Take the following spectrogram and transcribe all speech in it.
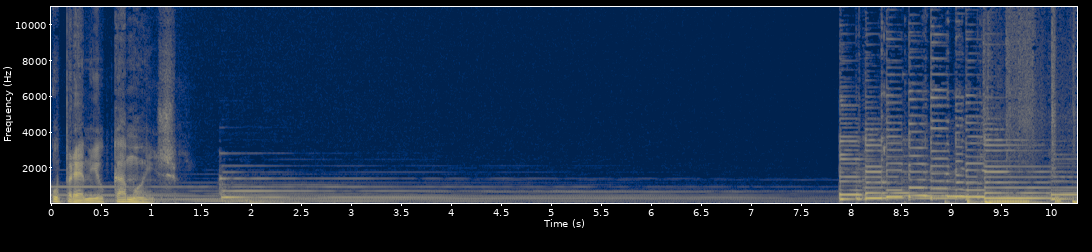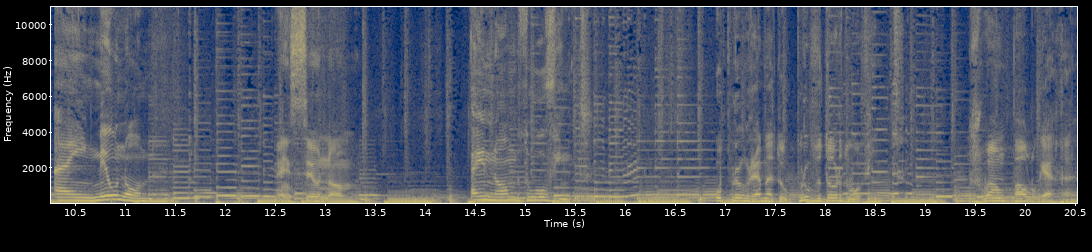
o Prémio Camões. Em meu nome. Em seu nome. Em nome do ouvinte. O programa do provedor do ouvinte. João Paulo Guerra.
